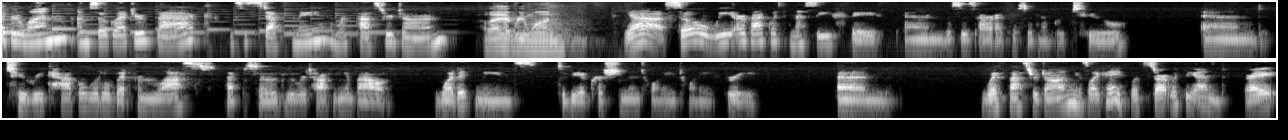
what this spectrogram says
everyone. I'm so glad you're back. This is Stephanie. I'm with Pastor John. Hi, everyone. Yeah, so we are back with Messy Faith, and this is our episode number two. And to recap a little bit from last episode, we were talking about what it means to be a Christian in 2023. And with Pastor John, he's like, hey, let's start with the end, right?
